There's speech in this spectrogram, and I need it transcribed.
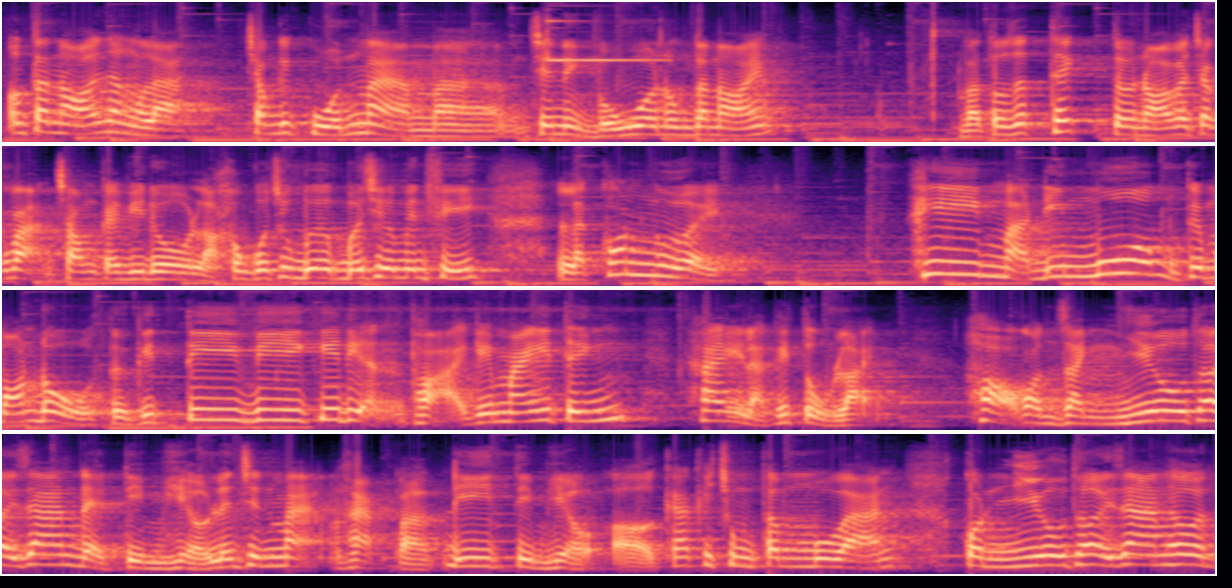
Ông ta nói rằng là trong cái cuốn mà mà trên đỉnh phố Wall ông ta nói và tôi rất thích tôi nói với cho các bạn trong cái video là không có chút bữa, bữa trưa miễn phí là con người khi mà đi mua một cái món đồ từ cái tivi cái điện thoại cái máy tính hay là cái tủ lạnh họ còn dành nhiều thời gian để tìm hiểu lên trên mạng hoặc là đi tìm hiểu ở các cái trung tâm mua bán còn nhiều thời gian hơn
